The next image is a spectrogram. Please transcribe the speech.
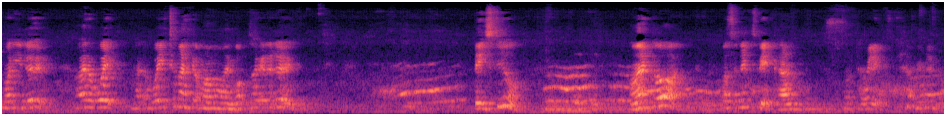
What do you do? I had a week, I had a week to make up my mind. What was I going to do? Be still. I am God. What's the next bit? Um, to remember.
